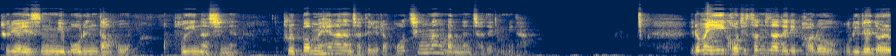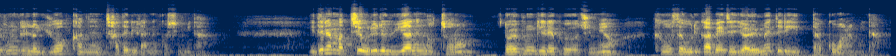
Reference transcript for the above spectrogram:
도리어 예수님이 모른다고 부인하시는 불법을 행하는 자들이라고 책망받는 자들입니다. 여러분 이 거짓 선지자들이 바로 우리를 넓은 길로 유혹하는 자들이라는 것입니다. 이들은 마치 우리를 위하는 것처럼 넓은 길을 보여주며 그곳에 우리가 맺을 열매들이 있다고 말합니다.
